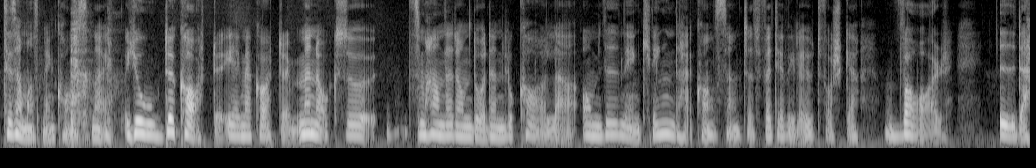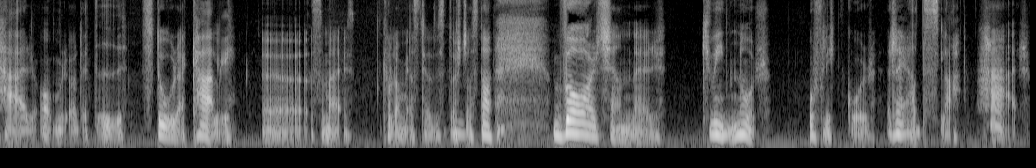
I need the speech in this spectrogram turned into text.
tillsammans med en konstnär. Och gjorde kartor, egna kartor, men också som handlade om då den lokala omgivningen kring det här konstcentret. För att jag ville utforska var i det här området, i Stora Cali, eh, Eh, som är Colombias tredje största stad. Var känner kvinnor och flickor rädsla här?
